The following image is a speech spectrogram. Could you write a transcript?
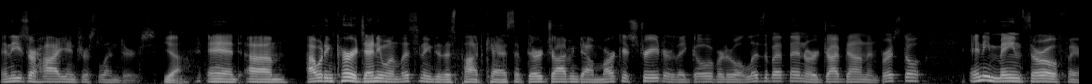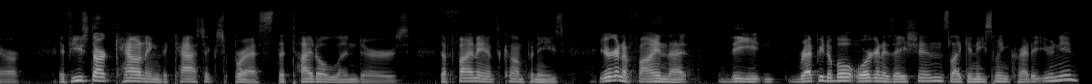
And these are high interest lenders. yeah, And um, I would encourage anyone listening to this podcast, if they're driving down Market Street or they go over to Elizabethton or drive down in Bristol, any main thoroughfare, if you start counting the Cash Express, the title lenders, the finance companies, you're going to find that the reputable organizations like an Eastman Credit Union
